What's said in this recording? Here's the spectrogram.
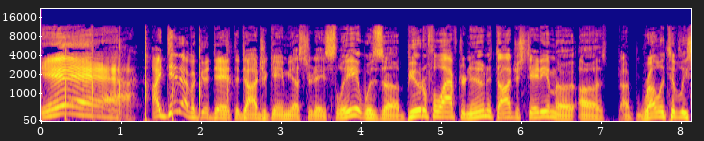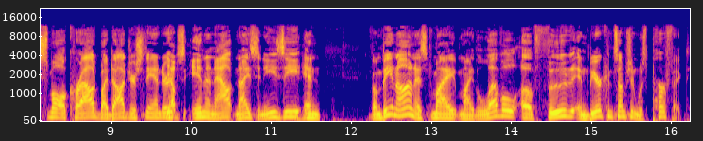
Yeah, I did have a good day at the Dodger game yesterday, Slee. It was a beautiful afternoon at Dodger Stadium. A, a, a relatively small crowd by Dodger standards, in and out, nice and easy. Mm-hmm. And if I'm being honest, my my level of food and beer consumption was perfect.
